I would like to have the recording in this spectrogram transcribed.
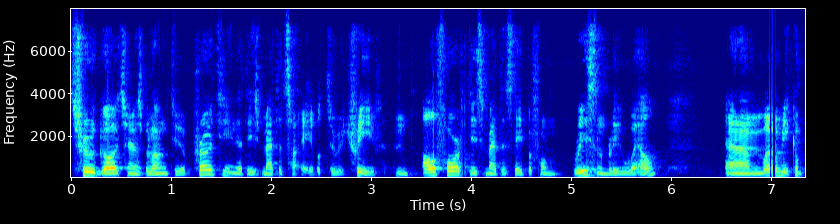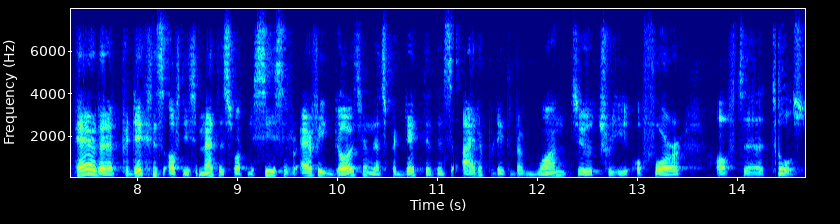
true Go terms belonging to a protein that these methods are able to retrieve. And all four of these methods, they perform reasonably well. Um, when we compare the predictions of these methods, what we see is that for every Go term that's predicted, it's either predicted by one, two, three, or four of the tools.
